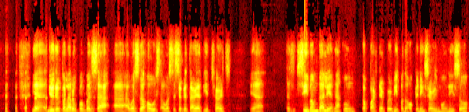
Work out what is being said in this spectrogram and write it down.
yeah, during palarong pambansa, uh, I was the host, I was the secretariat in charge. Yeah, si Ma'am Dali ang akong ka-partner per me for the opening ceremony. So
